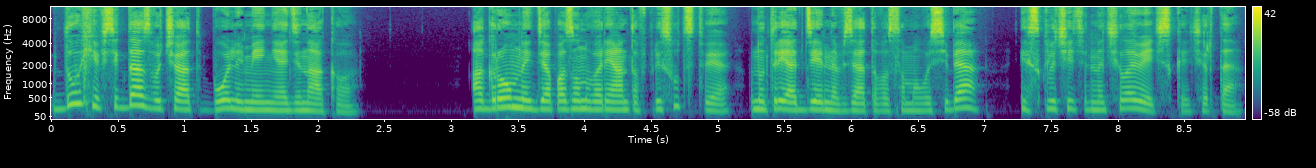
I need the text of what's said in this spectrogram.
Духи всегда звучат более-менее одинаково. Огромный диапазон вариантов присутствия внутри отдельно взятого самого себя исключительно человеческая черта.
